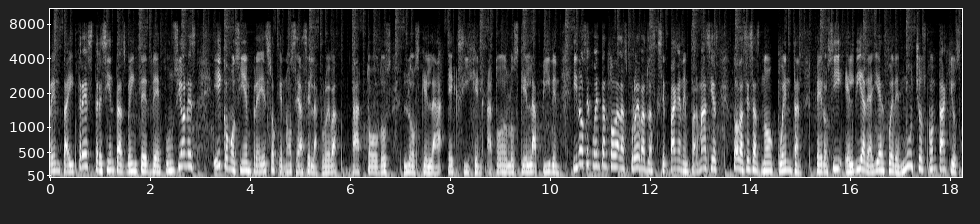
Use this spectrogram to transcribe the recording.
49.343, 320 defunciones y como siempre, eso que no se hace la prueba a todos los que la exigen, a todos los que la piden. Y no se cuentan todas las pruebas, las que se pagan en farmacias, todas esas no cuentan. Pero sí, el día de ayer fue de muchos contagios.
